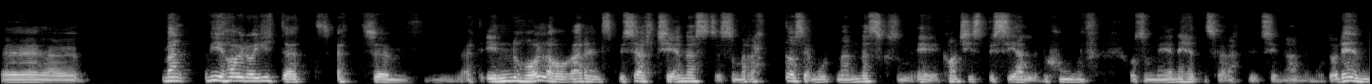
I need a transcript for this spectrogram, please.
Eh, men vi har jo da gitt et, et, um, et innhold av å være en spesiell tjeneste som retter seg mot mennesker som er kanskje i spesielle behov og som menigheten skal rette ut sine hender mot. Og Det er en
